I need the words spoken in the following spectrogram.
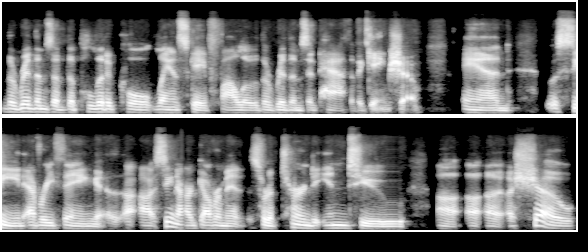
the rhythms of the political landscape follow the rhythms and path of a game show. And seeing everything uh, uh seeing our government sort of turned into uh, a, a, show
